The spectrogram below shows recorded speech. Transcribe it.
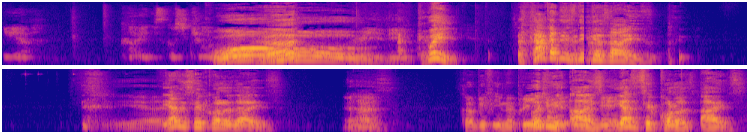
いや彼に少し興味 Whoa! Really? Wait! Look at this nigga's eyes. Yeah. He has the same colored eyes. It has. Because in the previous. What do you mean eyes? in the- He has the same colored eyes.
